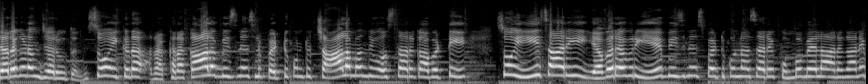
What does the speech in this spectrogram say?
జరగడం జరుగుతుంది. సో ఇక్కడ రకరకాల బిజినెస్లు పెట్టుకుంటూ చాలామంది వస్తారు కాబట్టి సో ఈసారి ఎవరెవరు ఏ బిజినెస్ పెట్టుకున్నా సరే కుంభమేళా అనగానే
